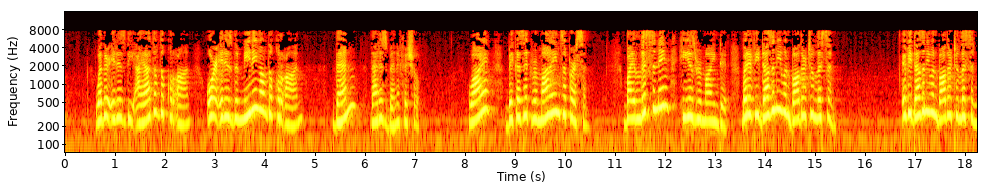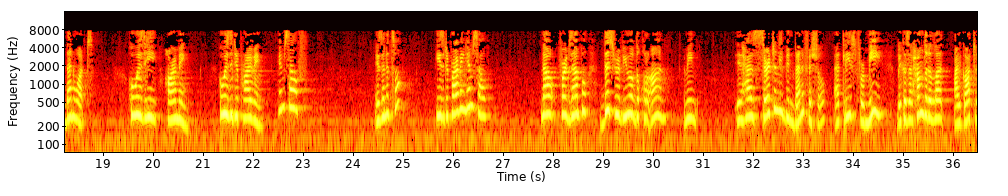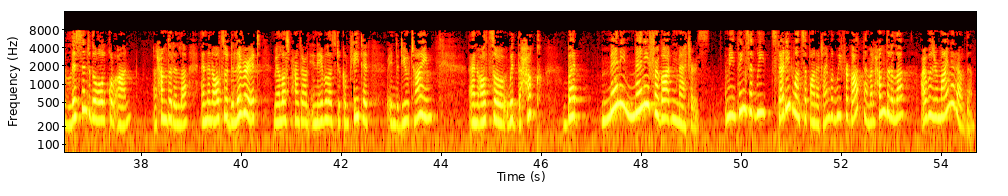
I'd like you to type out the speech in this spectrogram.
whether it is the ayat of the Qur'an or it is the meaning of the Qur'an, then that is beneficial. Why? Because it reminds a person. By listening, he is reminded. But if he doesn't even bother to listen, if he doesn't even bother to listen, then what? Who is he harming? Who is he depriving? Himself. Isn't it so? He's depriving himself. Now, for example, this review of the Qur'an, I mean, it has certainly been beneficial, at least for me, because alhamdulillah, I got to listen to the whole Qur'an, alhamdulillah, and then also deliver it. May Allah subhanahu wa ta'ala enable us to complete it in the due time, and also with the haqq. But many, many forgotten matters. I mean, things that we studied once upon a time, but we forgot them. Alhamdulillah, I was reminded of them.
